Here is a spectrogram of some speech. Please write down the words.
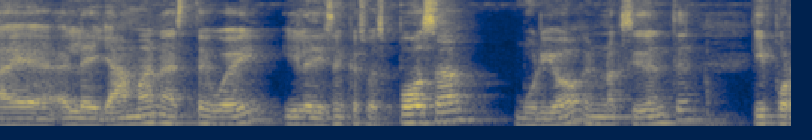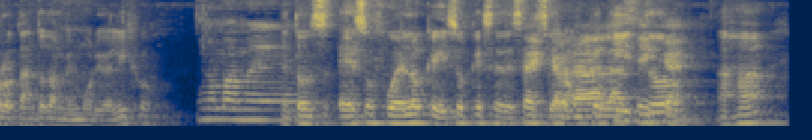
eh, le llaman a este güey y le dicen que su esposa murió en un accidente y por lo tanto también murió el hijo. No mames. Entonces, eso fue lo que hizo que se desquiciara quebrara un poquito. Ajá.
